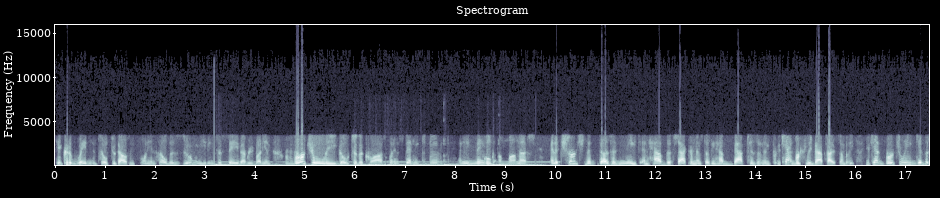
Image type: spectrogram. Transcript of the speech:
He could have waited until 2020 and held a Zoom meeting to save everybody and virtually go to the cross, but instead he came and he mingled among us. And a church that doesn't meet and have the sacraments, doesn't have baptism, and you can't virtually baptize somebody. You can't virtually give the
